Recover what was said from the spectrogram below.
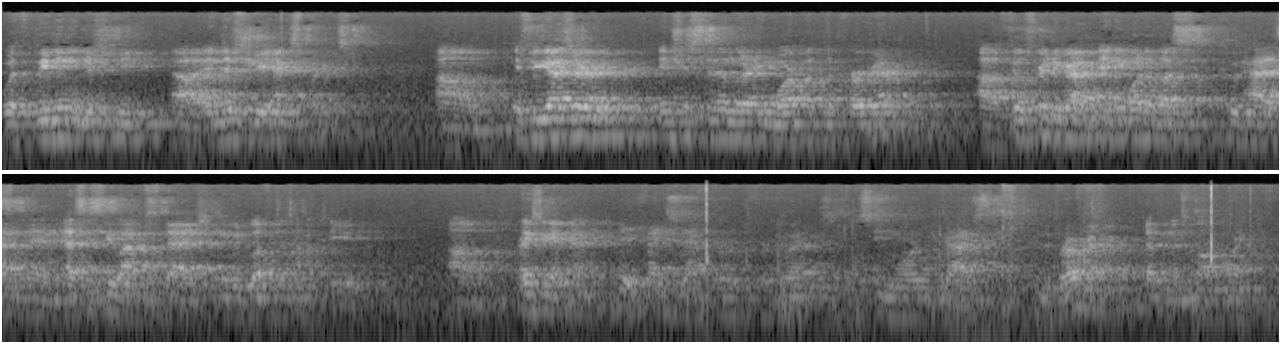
with leading industry, uh, industry experts. Um, if you guys are interested in learning more about the program, uh, feel free to grab any one of us who has an SSE Labs badge, and we'd love to talk to you. Um, thanks again, Matt. Hey, thanks, Dan, see more of you guys in the program. Definitely. tomorrow morning.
